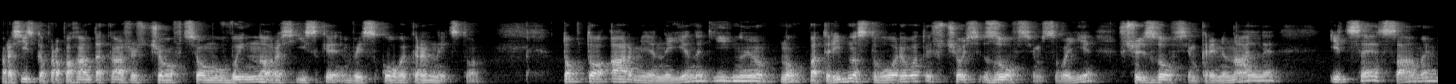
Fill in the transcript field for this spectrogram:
російська пропаганда каже, що в цьому винно російське військове керівництво. Тобто армія не є надійною, ну потрібно створювати щось зовсім своє, щось зовсім кримінальне, і це саме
